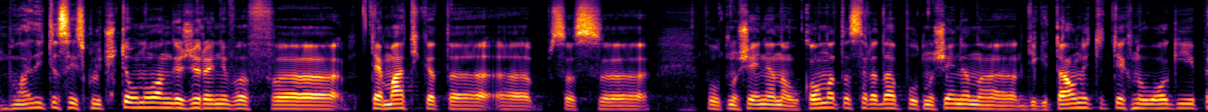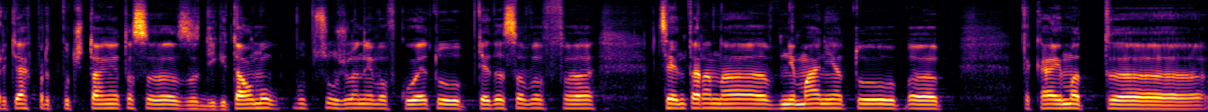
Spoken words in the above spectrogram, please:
Младите са изключително ангажирани в а, тематиката а, с, а, по отношение на околната среда, по отношение на дигиталните технологии. При тях предпочитанията са за дигитално обслужване, в което те да са в а, центъра на вниманието. А, така имат. А,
